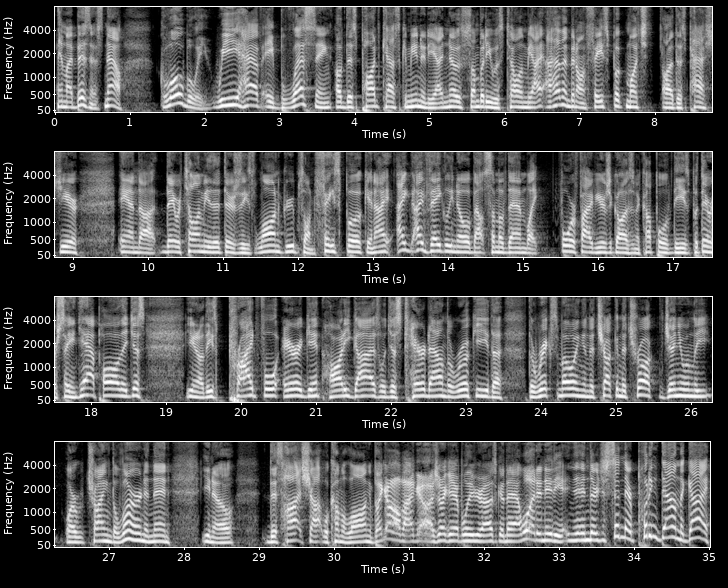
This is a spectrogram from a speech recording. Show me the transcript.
and my business now globally, we have a blessing of this podcast community. I know somebody was telling me, I, I haven't been on Facebook much uh, this past year, and uh, they were telling me that there's these lawn groups on Facebook, and I, I, I vaguely know about some of them, like four or five years ago, I was in a couple of these, but they were saying, yeah, Paul, they just, you know, these prideful, arrogant, haughty guys will just tear down the rookie, the the Rick's mowing and the Chuck in the truck, genuinely are trying to learn, and then, you know, this hot shot will come along and be like, oh my gosh, I can't believe you're asking that. What an idiot. And they're just sitting there putting down the guy.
